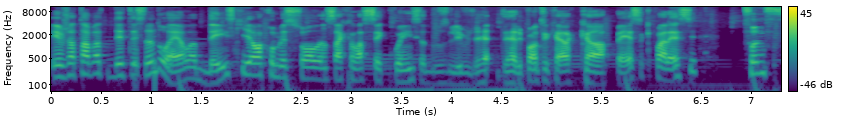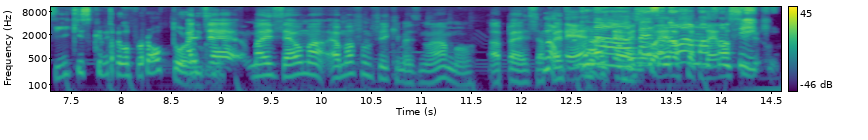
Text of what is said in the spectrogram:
eu já tava detestando ela desde que ela começou a lançar aquela sequência dos livros de Harry Potter, que é aquela peça que parece fanfic escrita pelo próprio autor. Mas é, mas é uma, é uma fanfic, mas não é, amor? A peça. A Não, peça era, não, é, a peça era, não é uma ela se- fanfic.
